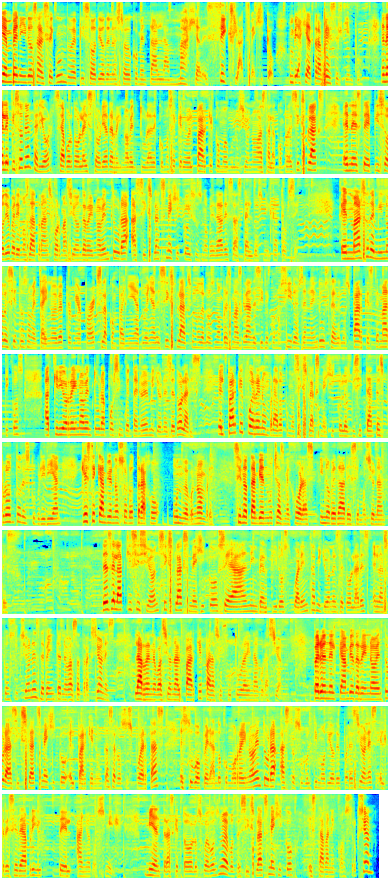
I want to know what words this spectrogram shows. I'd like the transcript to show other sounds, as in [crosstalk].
Bienvenidos al segundo episodio de nuestro documental La magia de Six Flags México, un viaje a través del tiempo. En el episodio anterior se abordó la historia de Reino Aventura, de cómo se creó el parque, cómo evolucionó hasta la compra de Six Flags. En este episodio veremos la transformación de Reino Aventura a Six Flags México y sus novedades hasta el 2014. En marzo de 1999, Premier Parks, la compañía dueña de Six Flags, uno de los nombres más grandes y reconocidos en la industria de los parques temáticos, adquirió Reino Aventura por 59 millones de dólares. El parque fue renombrado como Six Flags México y los visitantes pronto descubrirían que este cambio no solo trajo un nuevo nombre, sino también muchas mejoras y novedades emocionantes. Desde la adquisición, Six Flags México se han invertido 40 millones de dólares en las construcciones de 20 nuevas atracciones, la renovación al parque para su futura inauguración. Pero en el cambio de Reino Aventura a Six Flags México, el parque nunca cerró sus puertas, estuvo operando como Reino Aventura hasta su último día de operaciones el 13 de abril del año 2000, mientras que todos los juegos nuevos de Six Flags México estaban en construcción.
